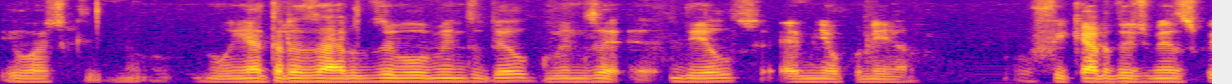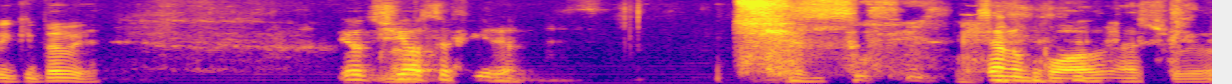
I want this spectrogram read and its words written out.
eu acho que não, não ia atrasar o desenvolvimento dele, pelo menos é, deles, é a minha opinião. Vou ficar dois meses com a equipa B. Eu desci ao Safira. Já não pode, acho eu.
